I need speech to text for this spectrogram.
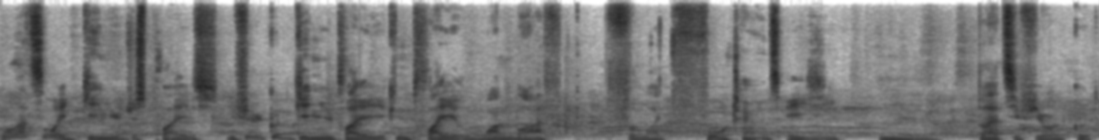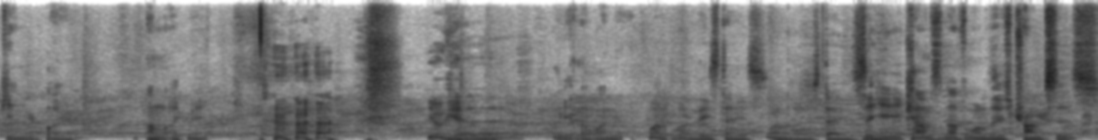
Well, that's the way Ginyu just plays. If you're a good Ginyu player, you can play it one life for like four turns easy. Mm. But that's if you're a good Ginyu player, unlike me. You'll get there. We get one, one, one of these days. One of those days. So here comes another one of those Trunkses.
